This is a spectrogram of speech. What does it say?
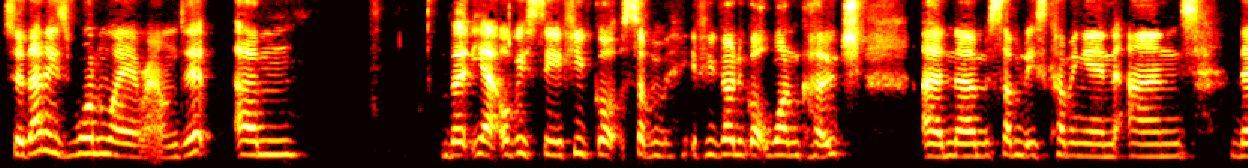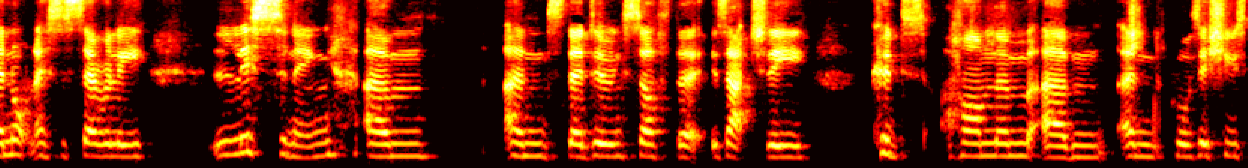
So that is one way around it. Um, but yeah obviously if you've got some if you've only got one coach and um, somebody's coming in and they're not necessarily listening um, and they're doing stuff that is actually could harm them um, and cause issues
